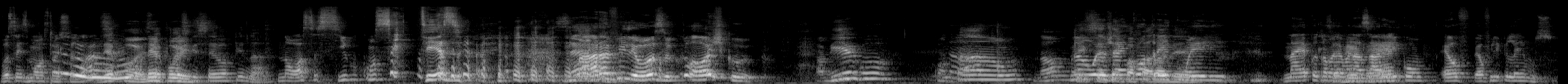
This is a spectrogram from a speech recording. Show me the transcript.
Vocês mostram o celular? Depois, depois, Depois. que você opinar. Nossa, sigo com certeza. Maravilhoso, lógico. Amigo? Contato? Não, Não? que não, você eu já encontrei com dele? ele. Na época eu trabalhava na Zara, é? ele com... é, o, é o Felipe Lemos.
